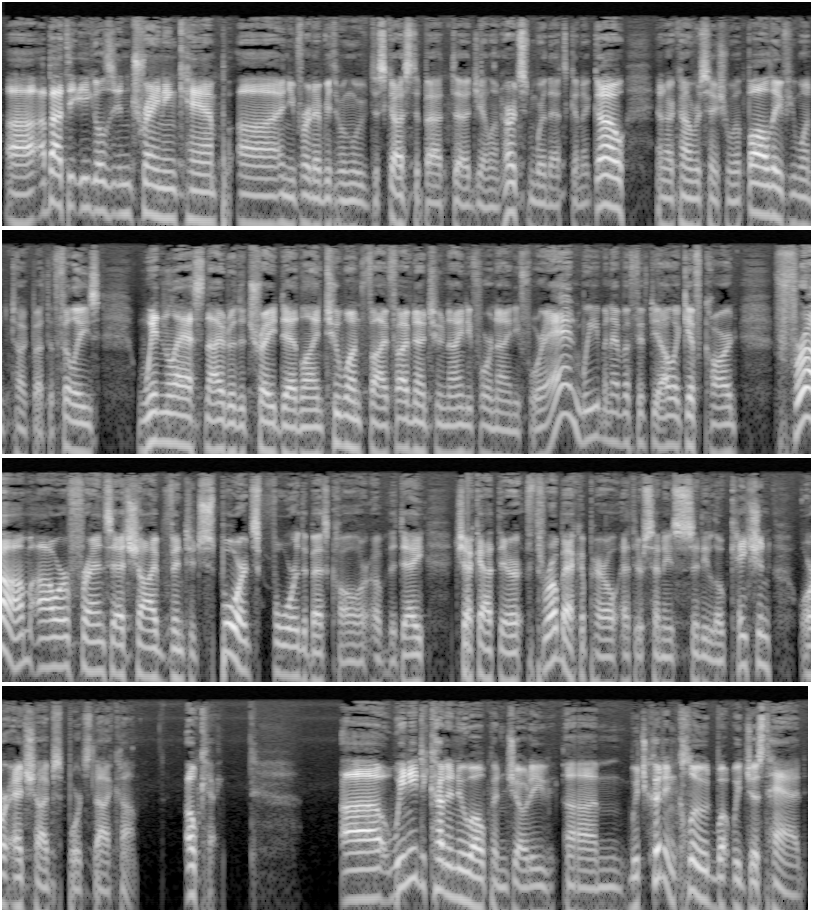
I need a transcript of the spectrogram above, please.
uh, about the Eagles in training camp. Uh, and you've heard everything we've discussed about uh, Jalen Hurts and where that's going to go, and our conversation with Baldy. If you want to talk about the Phillies win last night or the trade deadline, 215 592 9494. And we even have a $50 gift card from our friends at Shibe Vintage Sports for the best caller of the day. Check out their throwback apparel at their City location or at shibesports.com. Okay. Uh, we need to cut a new open, Jody, um, which could include what we just had,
